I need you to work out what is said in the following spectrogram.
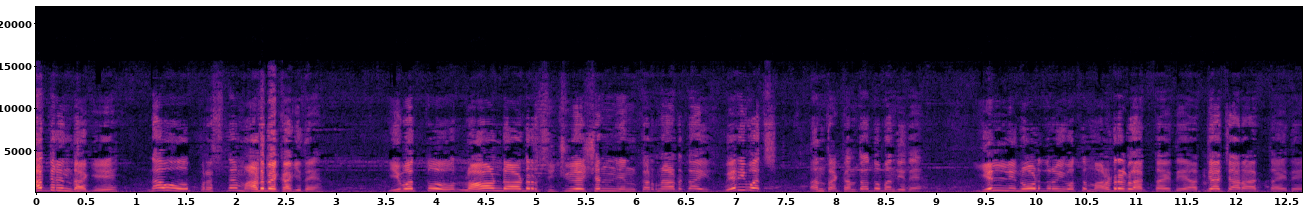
ಆದ್ರಿಂದಾಗಿ ನಾವು ಪ್ರಶ್ನೆ ಮಾಡಬೇಕಾಗಿದೆ. ಇವತ್ತು law and order situation in Karnataka is very worse ಅಂತಕ್ಕಂಥದ್ದು ಬಂದಿದೆ. ಎಲ್ಲಿ ನೋಡಿದ್ರು ಇವತ್ತು ಮರ್ಡರ್ಗಳಾಗ್ತಾ ಇದೆ, ಅತ್ಯಾಚಾರ ಆಗ್ತಾ ಇದೆ,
